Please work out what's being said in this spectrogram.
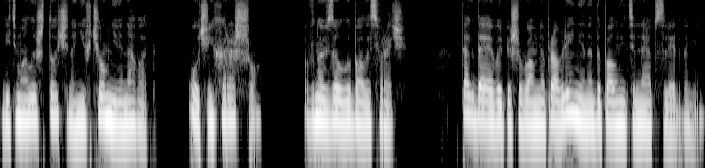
Ведь малыш точно ни в чем не виноват. Очень хорошо. Вновь заулыбалась врач. Тогда я выпишу вам направление на дополнительное обследование.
